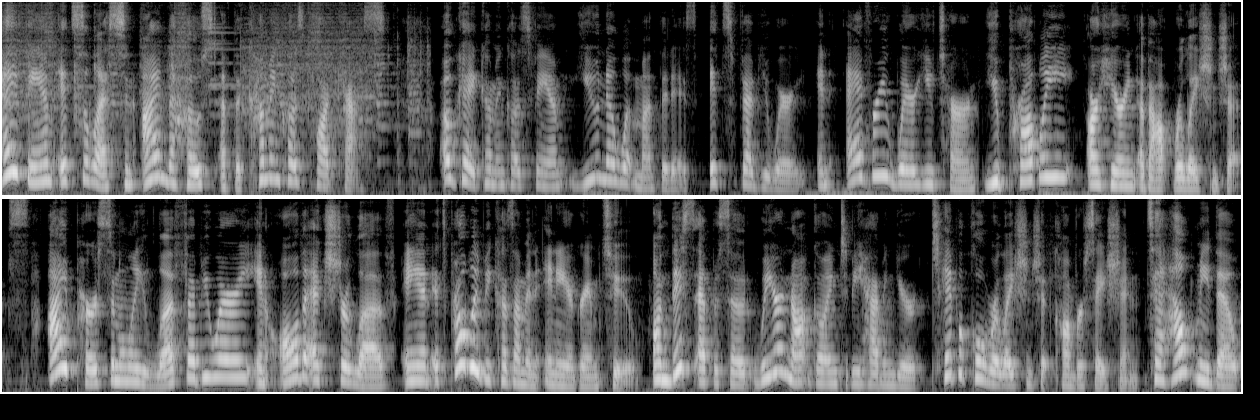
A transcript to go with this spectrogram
Hey fam, it's Celeste, and I'm the host of the Come In Close podcast. Okay, Come In Close fam, you know what month it is. It's February, and everywhere you turn, you probably are hearing about relationships. I personally love February and all the extra love, and it's probably because I'm an Enneagram two. On this episode, we are not going to be having your typical relationship conversation. To help me, though,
